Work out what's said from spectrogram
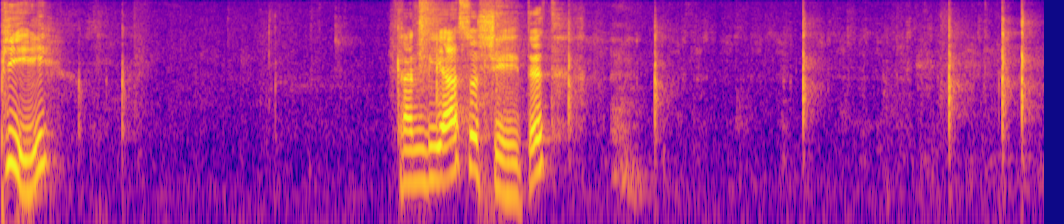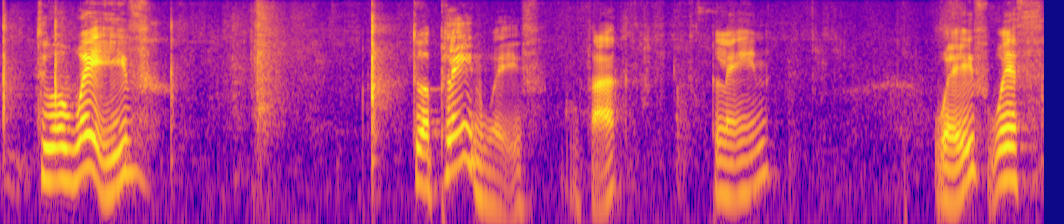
P can be associated to a wave, to a plane wave, in fact, plane wave with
